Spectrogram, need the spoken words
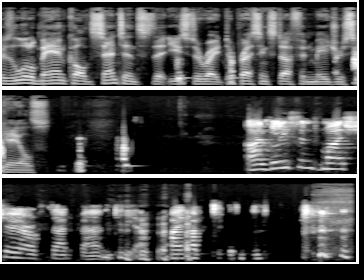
There's a little band called Sentenced that used to write depressing stuff in major scales. I've listened my share of that band. Yeah, I have to.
